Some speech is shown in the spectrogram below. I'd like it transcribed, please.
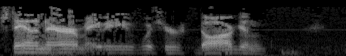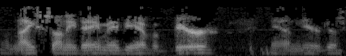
standing there, maybe with your dog and a nice sunny day, maybe have a beer and you're just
